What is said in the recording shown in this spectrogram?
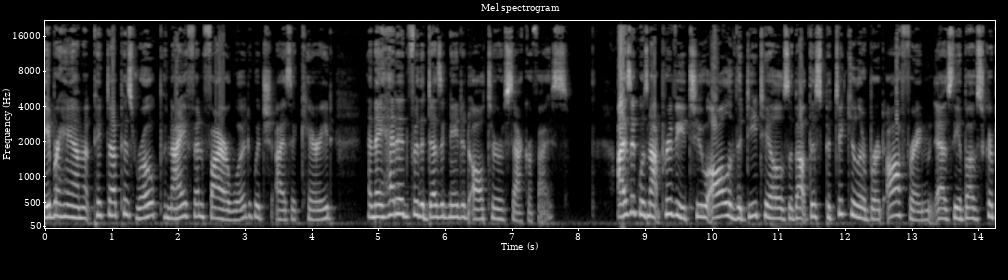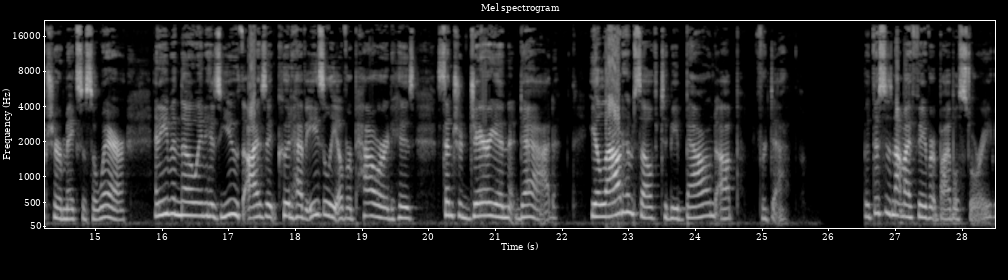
Abraham picked up his rope, knife, and firewood, which Isaac carried, and they headed for the designated altar of sacrifice. Isaac was not privy to all of the details about this particular burnt offering, as the above scripture makes us aware, and even though in his youth Isaac could have easily overpowered his centenarian dad, he allowed himself to be bound up for death. But this is not my favorite Bible story.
